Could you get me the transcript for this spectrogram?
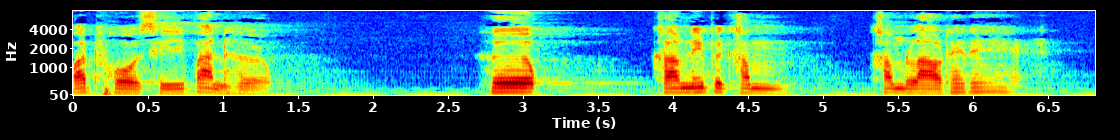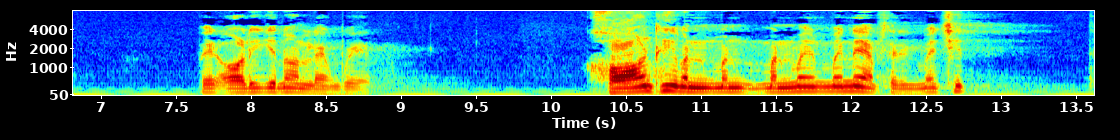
วัดโพสีบ้านเหิบ เหิบคำนี้เป็นคำคำลาวแท้ๆ เป็น original language ของที่มันมันมันไม่ไม่แนบสนิทไม่ชิดส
